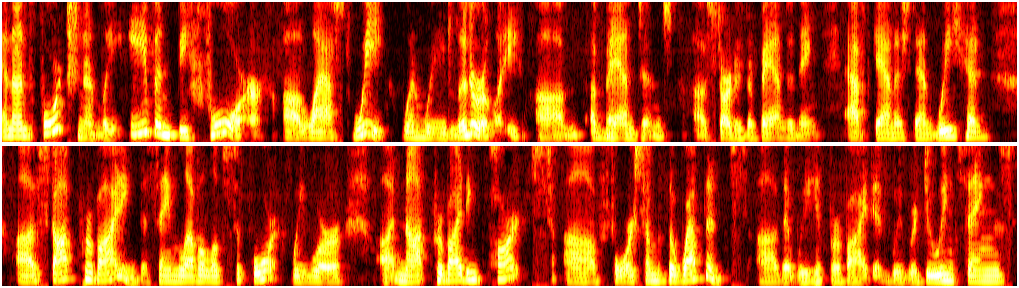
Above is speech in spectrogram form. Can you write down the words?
And unfortunately, even before uh, last week, when we literally um, abandoned, uh, started abandoning Afghanistan, we had uh, stopped providing the same level of support. We were uh, not providing parts uh, for some of the weapons uh, that we had provided. We were doing things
